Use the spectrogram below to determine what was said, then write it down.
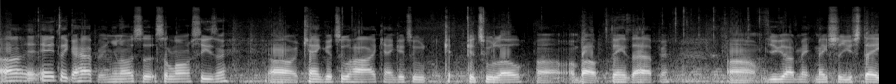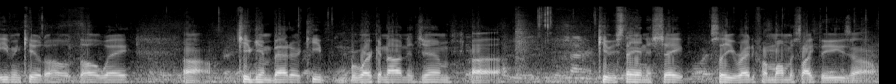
Uh, anything can happen. You know, it's a, it's a long season. Uh, can't get too high, can't get too get too low uh, about things that happen. Um, you gotta make, make sure you stay even keel the whole the whole way. Um, keep getting better, keep working out in the gym, uh, keep staying in shape so you're ready for moments like these. Um,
